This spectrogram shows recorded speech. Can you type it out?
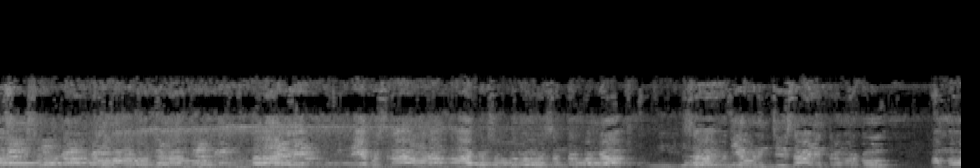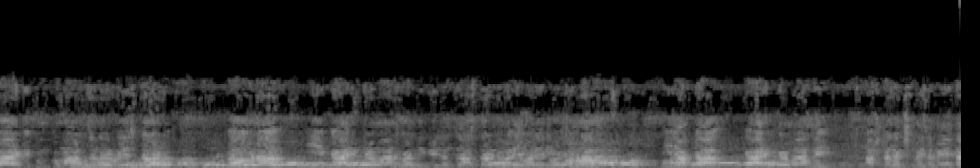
ఆశీస్సులు కలవాలని కోరుతున్నాం. అలాగే రేపు శ్రావణ ఆకర్షణ నుంచి సాయంత్రం వరకు అమ్మవారికి కుంకుమార్చన నిర్వహిస్తారు కావున ఈ కార్యక్రమాన్ని వారు దిగ్విజయం చేస్తారని మరి మరి కోరుతున్నాం ఈ యొక్క కార్యక్రమాన్ని అష్టలక్ష్మి సమేత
